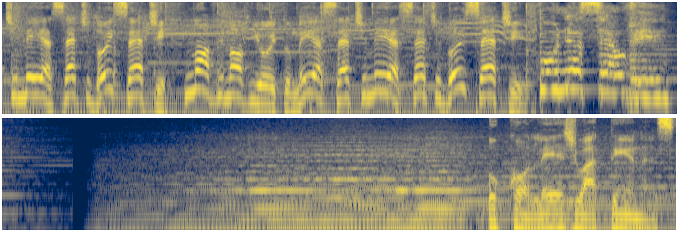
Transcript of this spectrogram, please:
998676727. 998676727. Cunha Selvi. O Colégio Atenas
